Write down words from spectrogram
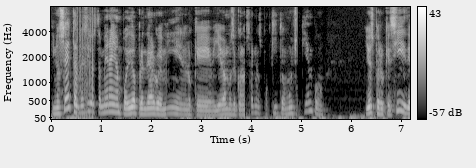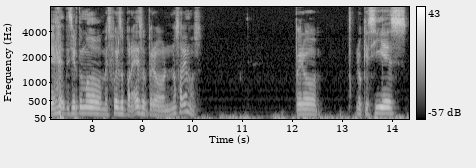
Y no sé, tal vez ellos también hayan podido aprender algo de mí en lo que llevamos de conocernos poquito, mucho tiempo. Yo espero que sí, de, de cierto modo me esfuerzo para eso, pero no sabemos. Pero lo que sí es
